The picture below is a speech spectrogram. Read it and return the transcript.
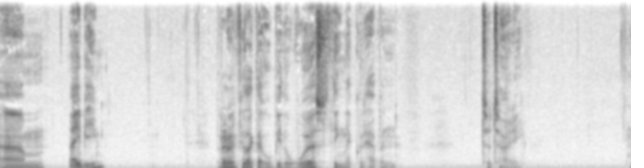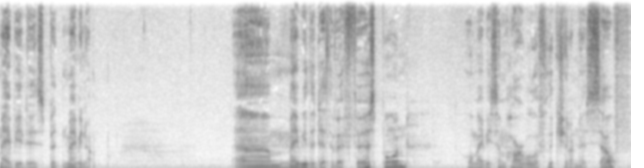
Um, maybe. But I don't feel like that will be the worst thing that could happen to Tony. Maybe it is, but maybe not. Um, maybe the death of her firstborn, or maybe some horrible affliction on herself.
